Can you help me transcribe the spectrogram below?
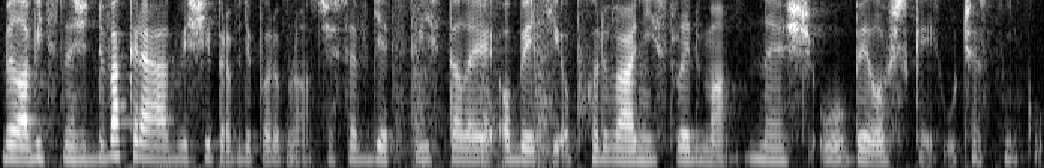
byla víc než dvakrát vyšší pravděpodobnost, že se v dětství stali obětí obchodování s lidma, než u běložských účastníků.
